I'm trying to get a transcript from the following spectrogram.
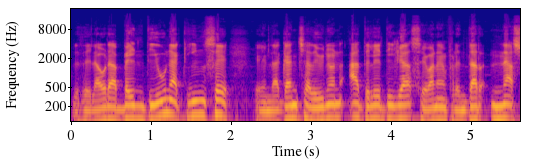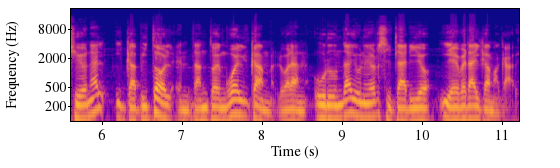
Desde la hora 21 a 15 en la cancha de Unión Atlética se van a enfrentar Nacional y Capitol. En tanto en Welcome lo harán Urunday Universitario y Hebraica Maccabi.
